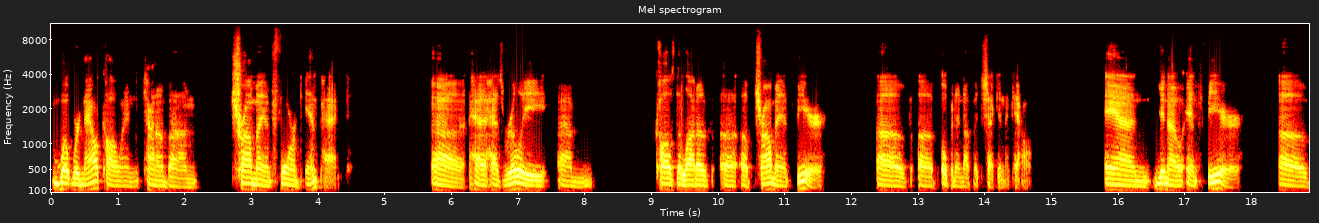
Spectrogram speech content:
what we're now calling kind of um, trauma informed impact uh, ha- has really um, caused a lot of uh, of trauma and fear of of opening up a checking account. And you know and fear of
